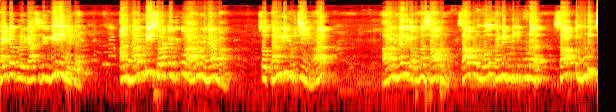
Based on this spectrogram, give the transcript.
ஹைட்ரோகுளோரிக் ஆசிட்டுக்கு வீரியம் இருக்காது அது மறுபடியும் சுரக்கிறதுக்கு ஒரு அரை மணி நேரம் ஆகும். சோ தண்ணி குடிச்சீங்கன்னா அரை மணி நேரத்துக்கு அப்புறம் தான் சாப்பிடணும். சாப்பிடும் போது தண்ணி குடிக்க கூடாது சாப்பிட்டு முடிச்ச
